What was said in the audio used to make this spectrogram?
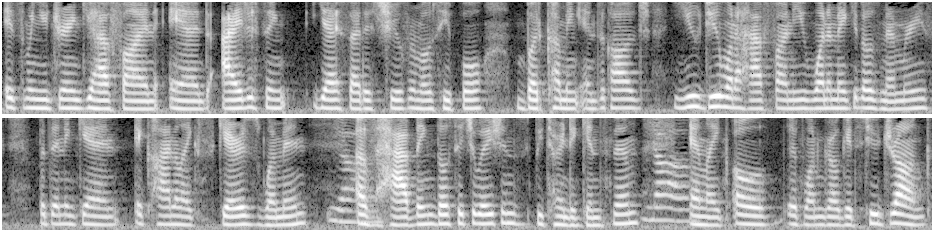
it's when you drink you have fun and i just think yes, that is true for most people, but coming into college, you do want to have fun. You want to make those memories. But then again, it kind of like scares women yeah. of having those situations be turned against them. Yeah. And like, oh, if one girl gets too drunk,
